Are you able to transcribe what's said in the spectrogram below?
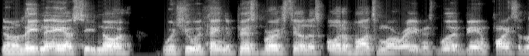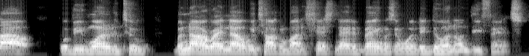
You know, leading the AFC North, which you would think the Pittsburgh Steelers or the Baltimore Ravens would be in points allowed, would be one of the two. But now, right now, we're talking about the Cincinnati Bengals and what they're doing on defense.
